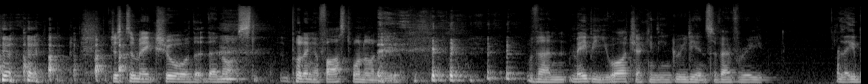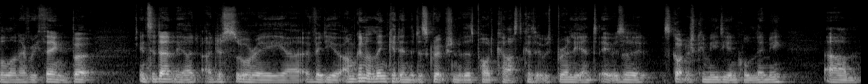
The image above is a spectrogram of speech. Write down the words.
just to make sure that they're not pulling a fast one on you, then maybe you are checking the ingredients of every label on everything. But incidentally, I, I just saw a, uh, a video. I'm going to link it in the description of this podcast because it was brilliant. It was a Scottish comedian called Limmy um,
